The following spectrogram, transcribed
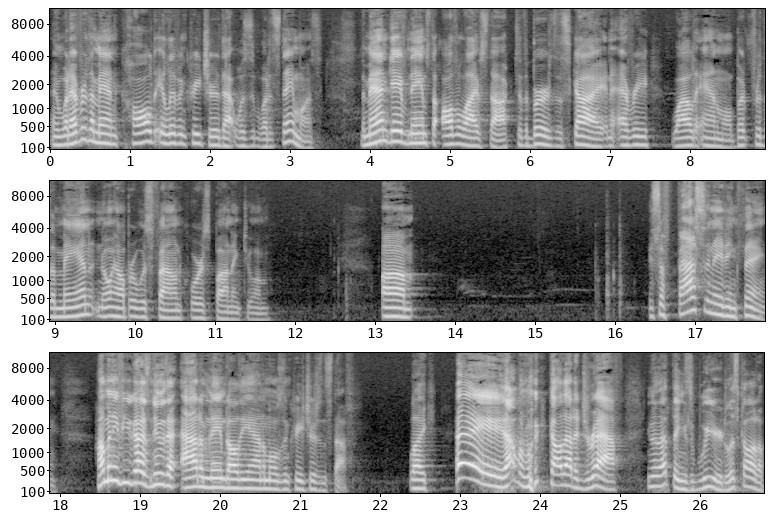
And whatever the man called a living creature, that was what its name was. The man gave names to all the livestock, to the birds the sky, and every wild animal. But for the man, no helper was found corresponding to him. Um, it's a fascinating thing. How many of you guys knew that Adam named all the animals and creatures and stuff? Like, hey, that one, we could call that a giraffe. You know, that thing's weird. Let's call it a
